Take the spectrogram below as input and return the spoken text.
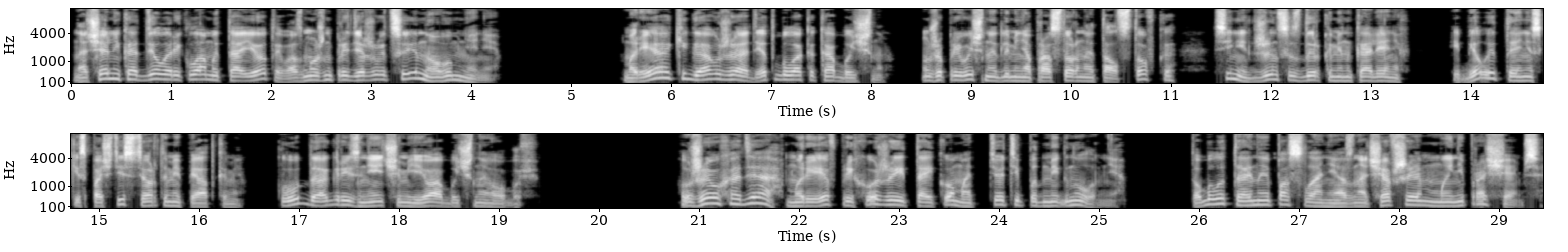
Начальник отдела рекламы Тойоты, возможно, придерживается иного мнения. Мария Акигава же одета была как обычно. Уже привычная для меня просторная толстовка, синие джинсы с дырками на коленях и белые тенниски с почти стертыми пятками. Куда грязнее, чем ее обычная обувь. Уже уходя, Мария в прихожей тайком от тети подмигнула мне. То было тайное послание, означавшее «мы не прощаемся».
